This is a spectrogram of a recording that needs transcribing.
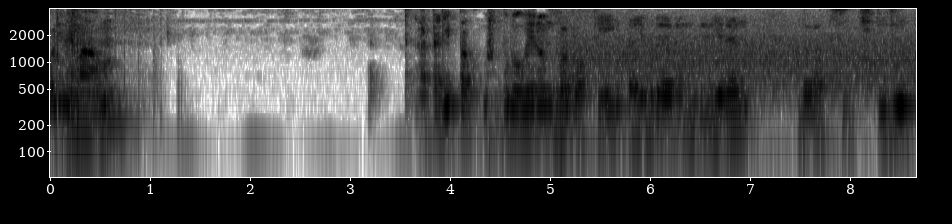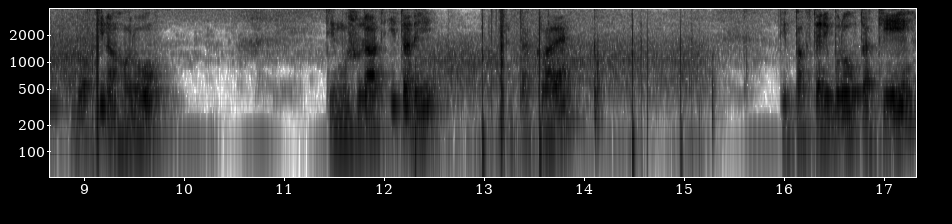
Schody nemám. A tady pak už budou jenom dva bloky. Tady bude jenom jeden, dva, tři, čtyři bloky nahoru. Ty můžu dát i tady, takhle. Ty pak tady budou taky.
